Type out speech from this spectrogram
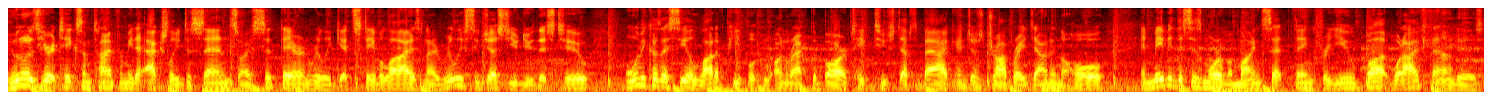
You'll notice here it takes some time for me to actually descend, so I sit there and really get stabilized, and I really suggest you do this too, only because I see a lot of people who unrack the bar, take two steps back, and just drop right down in the hole. And maybe this is more of a mindset thing for you, but what I've found is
